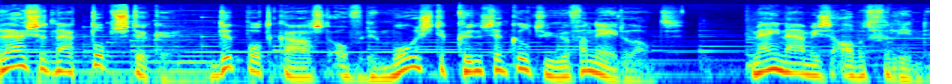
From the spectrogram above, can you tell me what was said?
Je luistert naar Topstukken, de podcast over de mooiste kunst en cultuur van Nederland. Mijn naam is Albert Verlinde.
